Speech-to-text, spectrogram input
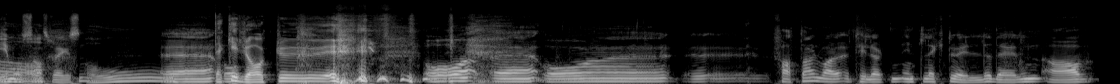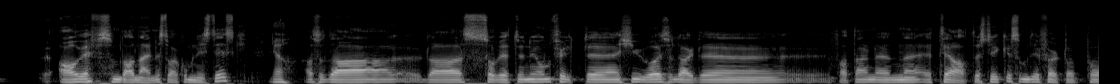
i motstandsbevegelsen. Oh, eh, det er ikke og, rart du Og, eh, og eh, fatter'n tilhørte den intellektuelle delen av AUF, som da nærmest var kommunistisk. Ja. Altså da, da, Sovjetunionen fylte 20 år, så lagde fattern et teaterstykke som de førte opp på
